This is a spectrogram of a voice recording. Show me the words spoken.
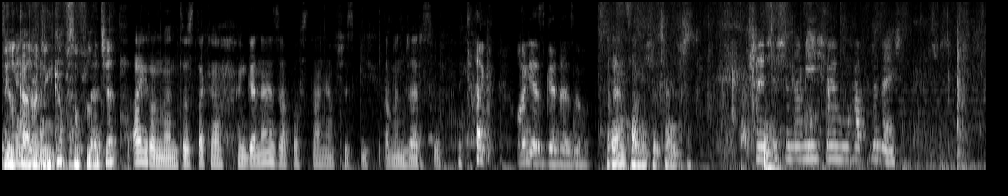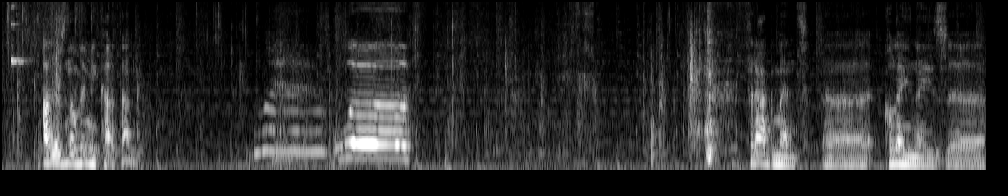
Wielka rodzinka w suflecie? Iron Man to jest taka geneza powstania wszystkich Avengersów. Tak, on jest genezą. Ręca mi się trzęsie. Trzęsie się na mięsie mucha w kredensie. Ale z nowymi kartami. Wow. Fragment e, kolejnej z... E,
